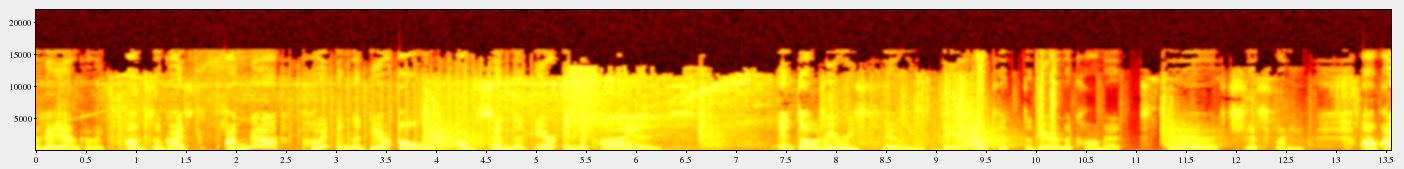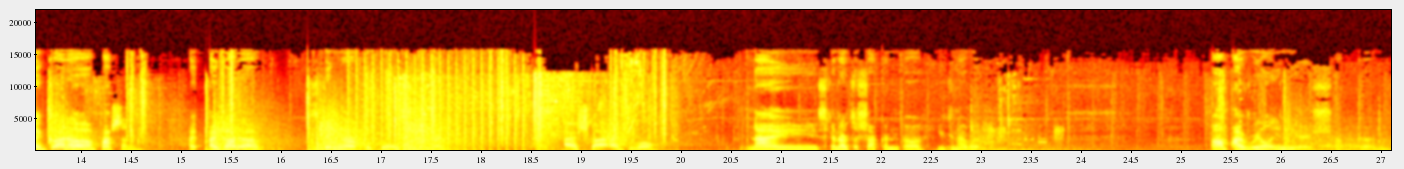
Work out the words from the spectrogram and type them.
Okay, yeah, I'm coming. Um, so guys, I'm gonna put in the dare. I'll um send the dare in the comments. It's a Got 'em. very silly dare. I'll put the dare in the comments. Uh, it's just funny. Um, I got I got a, person. I, I got a stinger, a purple stinger. I just got a duo. Nice. Can I have the shotgun? Oh, you can have it. Um, I really need a shotgun.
